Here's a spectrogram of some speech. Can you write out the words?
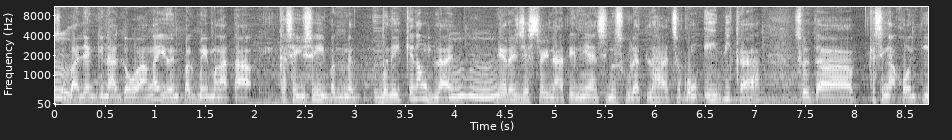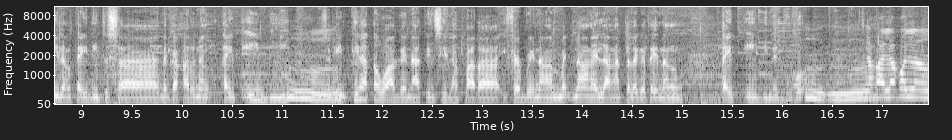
So bali ang ginagawa ngayon pag may mga tao kasi usually pag nag-donate ka ng blood, ni-register natin 'yan, sinusulat lahat. So kung AB ka, so the, kasi nga konti lang tayo dito sa nagkakaroon ng type AB, so gin- tinatawagan natin sila para if ever na nangangailangan talaga tayo ng type AB na dugo. Mm, nakala ko lang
